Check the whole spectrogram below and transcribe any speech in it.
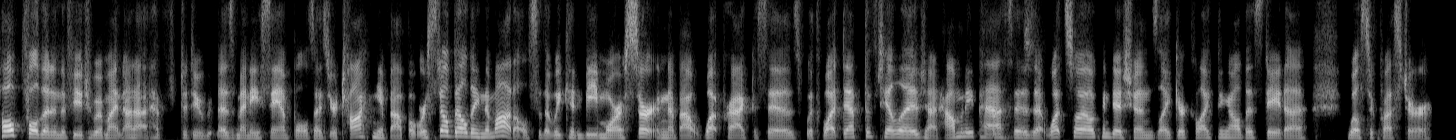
hopeful that in the future we might not have to do as many samples as you're talking about, but we're still building the model so that we can be more certain about what practices with what depth of tillage, at how many passes, at what soil conditions, like you're collecting all this data, will sequester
